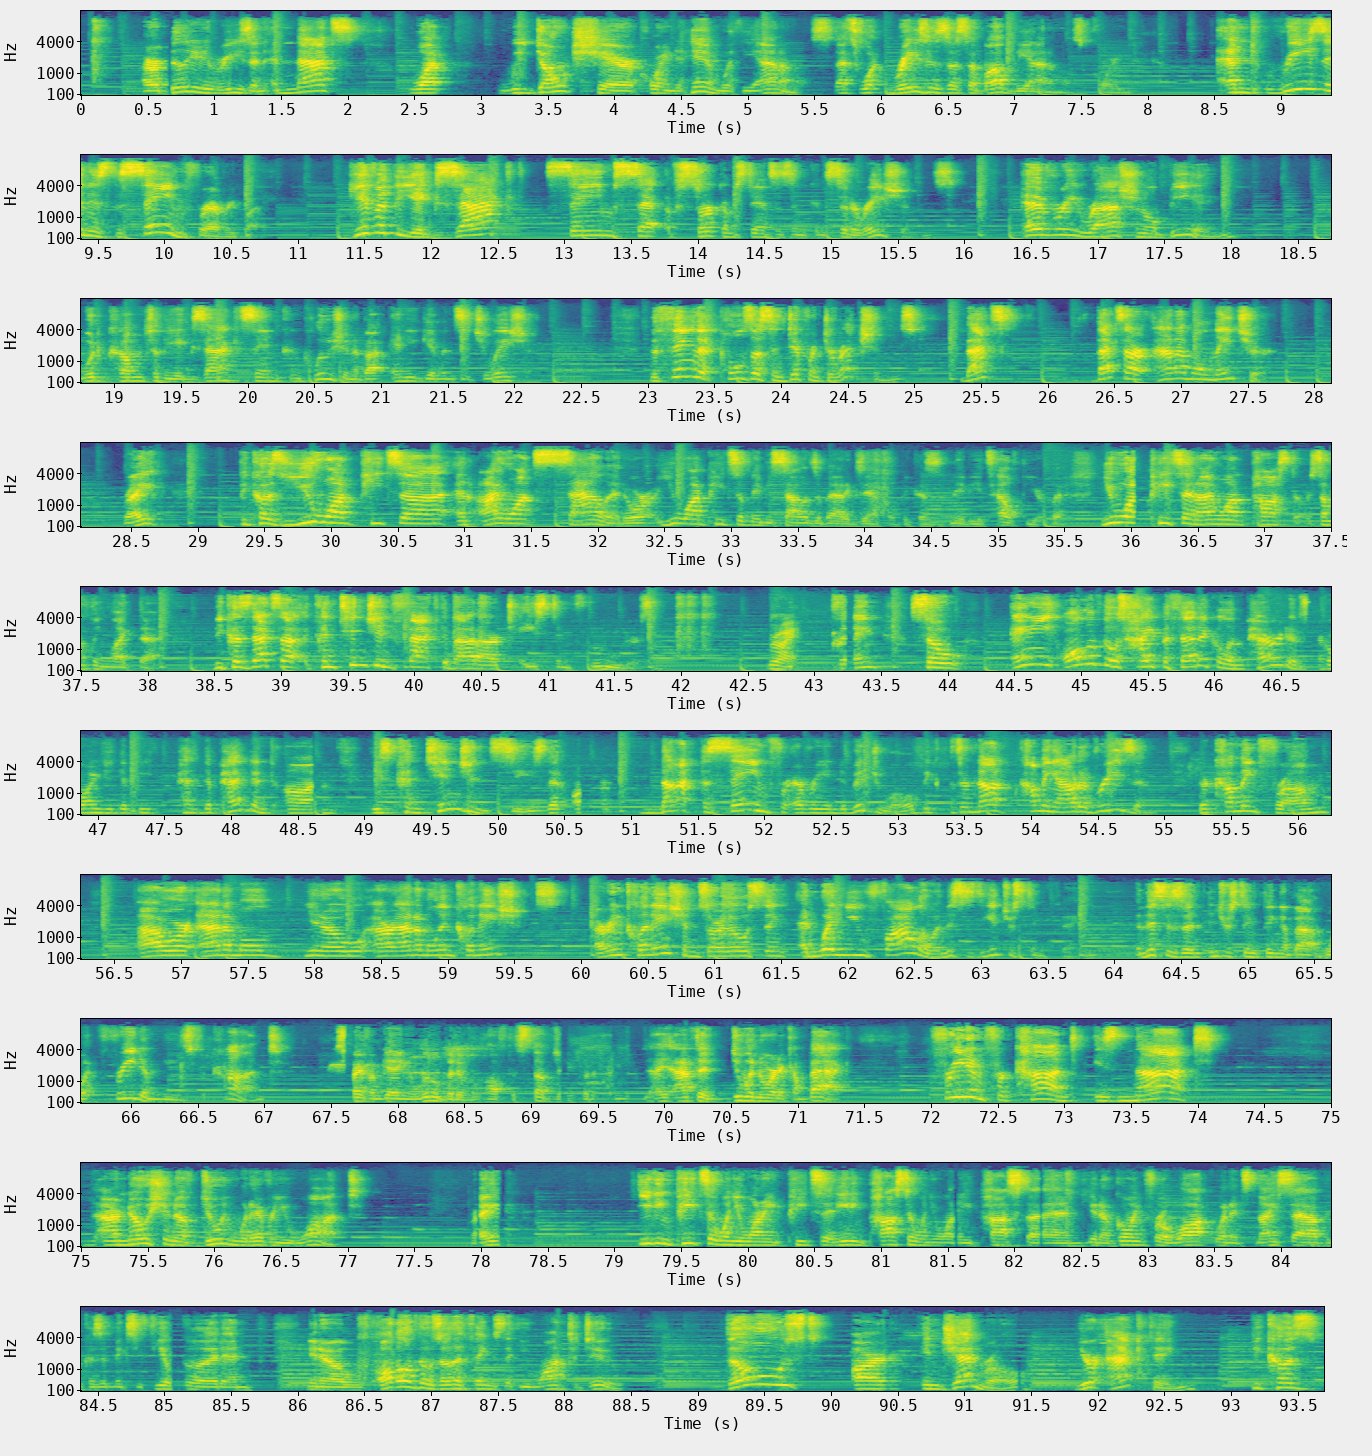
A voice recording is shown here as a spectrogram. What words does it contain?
Our ability to reason. And that's what we don't share, according to him, with the animals. That's what raises us above the animals, according to him. And reason is the same for everybody. Given the exact same set of circumstances and considerations, every rational being would come to the exact same conclusion about any given situation. The thing that pulls us in different directions, that's that's our animal nature, right? Because you want pizza and I want salad, or you want pizza, maybe salad's a bad example because maybe it's healthier, but you want pizza and I want pasta or something like that. Because that's a contingent fact about our taste in food or something. Right. So any all of those hypothetical imperatives are going to be dependent on these contingencies that are not the same for every individual because they're not coming out of reason. They're coming from our animal, you know, our animal inclinations. Our inclinations are those things. And when you follow, and this is the interesting thing, and this is an interesting thing about what freedom means for Kant. Sorry if I'm getting a little bit of off the subject, but I have to do it in order to come back. Freedom for Kant is not our notion of doing whatever you want, right? Eating pizza when you want to eat pizza and eating pasta when you want to eat pasta and you know going for a walk when it's nice out because it makes you feel good and you know, all of those other things that you want to do. Those are, in general, you're acting because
